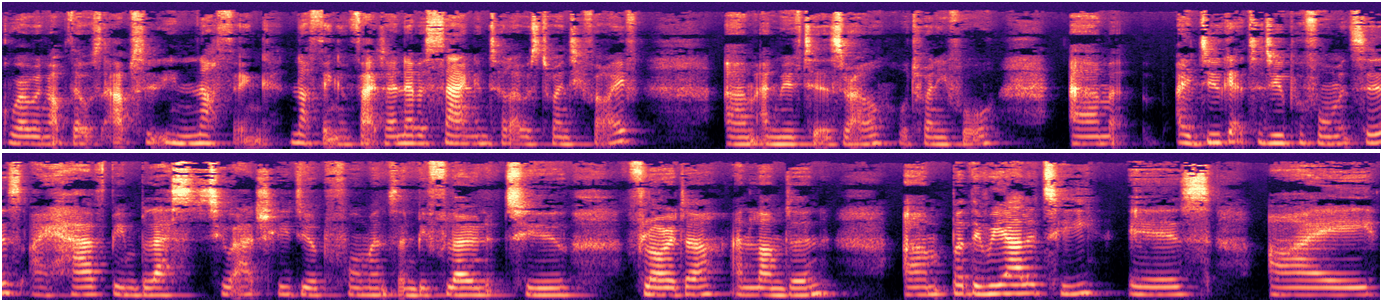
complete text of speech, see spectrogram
growing up, there was absolutely nothing, nothing. In fact, I never sang until I was 25 um, and moved to Israel, or 24. Um, I do get to do performances. I have been blessed to actually do a performance and be flown to Florida and London. Um, but the reality is, I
